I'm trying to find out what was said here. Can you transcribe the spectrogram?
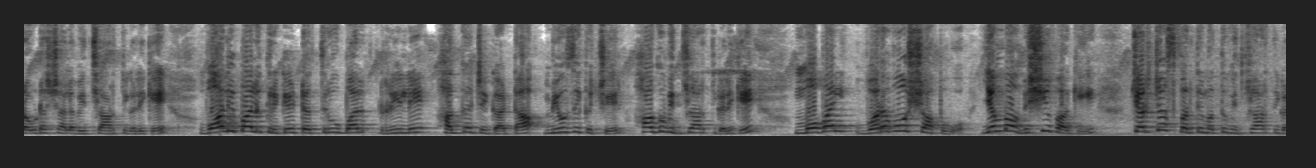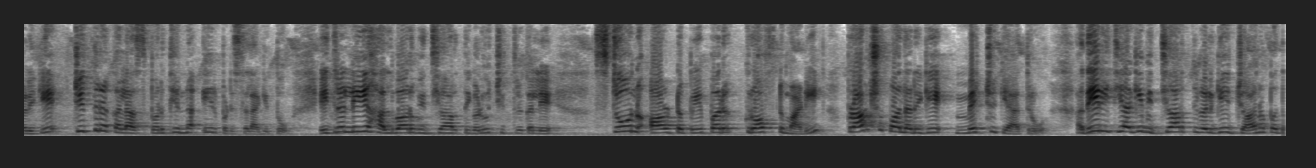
ಪ್ರೌಢಶಾಲಾ ವಿದ್ಯಾರ್ಥಿಗಳಿಗೆ ವಾಲಿಬಾಲ್, ಕ್ರಿಕೆಟ್ ಥ್ರೂಬಾಲ್ ರಿಲೇ ಹಗ್ಗ ಜಿಗಾಟ ಮ್ಯೂಸಿಕ್ ಚೇರ್ ಹಾಗೂ ವಿದ್ಯಾರ್ಥಿಗಳಿಗೆ ಮೊಬೈಲ್ ವರವೋ ಶಾಪವೋ ಎಂಬ ವಿಷಯವಾಗಿ ಚರ್ಚಾ ಸ್ಪರ್ಧೆ ಮತ್ತು ವಿದ್ಯಾರ್ಥಿಗಳಿಗೆ ಚಿತ್ರಕಲಾ ಸ್ಪರ್ಧೆಯನ್ನ ಏರ್ಪಡಿಸಲಾಗಿತ್ತು. ಇದರಲ್ಲಿ ಹಲವಾರು ವಿದ್ಯಾರ್ಥಿಗಳು ಚಿತ್ರಕಲೆ ಸ್ಟೋನ್ ಆರ್ಟ್ ಪೇಪರ್ ಕ್ರಾಫ್ಟ್ ಮಾಡಿ ಪ್ರಾಂಶುಪಾಲರಿಗೆ ಮೆಚ್ಚುಗೆಯಾದರು ಅದೇ ರೀತಿಯಾಗಿ ವಿದ್ಯಾರ್ಥಿಗಳಿಗೆ ಜಾನಪದ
